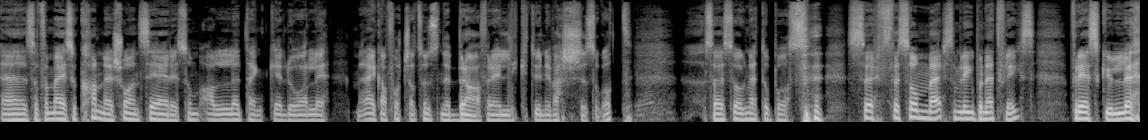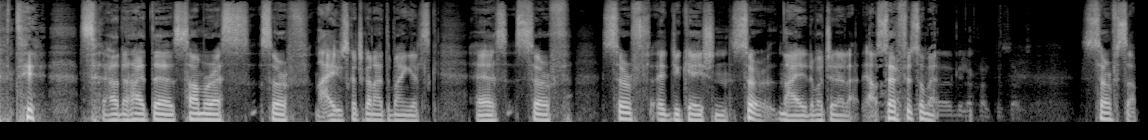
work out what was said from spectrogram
Eh, Så for meg så kan jeg se en serie som alle tenker er dårlig, men jeg kan fortsatt synes den er bra, for jeg likte universet så godt. Så jeg så nettopp på Surfe Sommer, som ligger på Netflix, fordi jeg skulle til Ja, den heter Summer as Surf Nei, jeg husker ikke hva den heter på engelsk. Eh, Surf Surf Education sur, Nei, det var ikke det Ja, Surfe Sommer. Surfs Up.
